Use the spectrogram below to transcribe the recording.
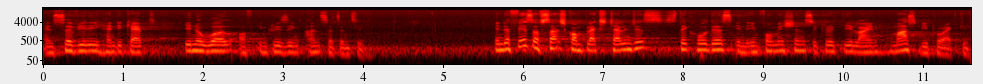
and severely handicapped in a world of increasing uncertainty. In the face of such complex challenges, stakeholders in the information security line must be proactive.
